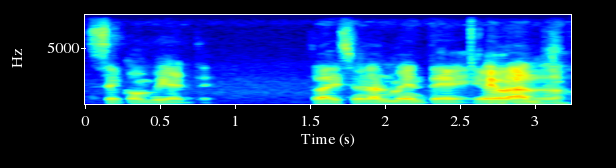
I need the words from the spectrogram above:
se convierte tradicionalmente orando.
